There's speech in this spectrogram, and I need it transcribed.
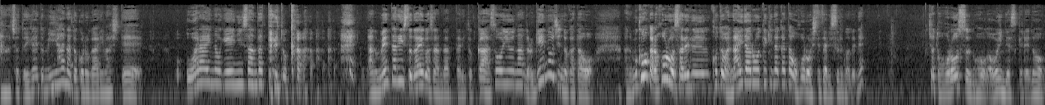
あの、ちょっと意外とミーハーなところがありまして、お笑いの芸人さんだったりとかあのメンタリスト DAIGO さんだったりとかそういうなんだろう芸能人の方をあの向こうからフォローされることはないだろう的な方をフォローしてたりするのでね。ちょっとフォロー数の方が多いんですけれど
